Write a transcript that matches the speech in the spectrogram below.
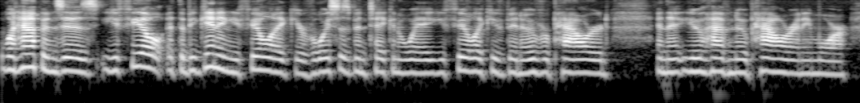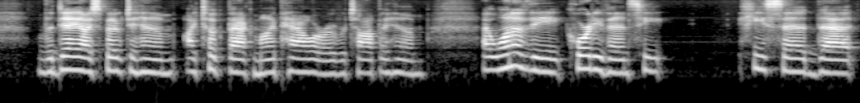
What happens is you feel at the beginning, you feel like your voice has been taken away, you feel like you've been overpowered, and that you have no power anymore. The day I spoke to him, I took back my power over top of him. At one of the court events, he he said that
